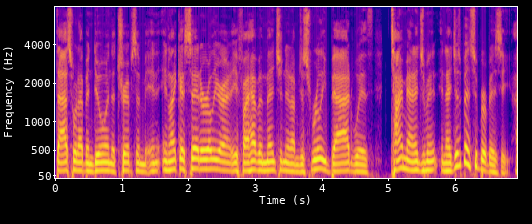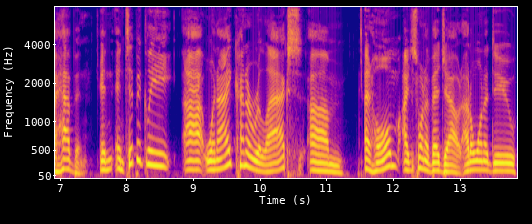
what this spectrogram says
That's what I've been doing. The trips and, and, and like I said earlier, if I haven't mentioned it, I'm just really bad with time management, and I've just been super busy. I have been, and and typically uh, when I kind of relax. Um, at home, I just want to veg out. I don't want to do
